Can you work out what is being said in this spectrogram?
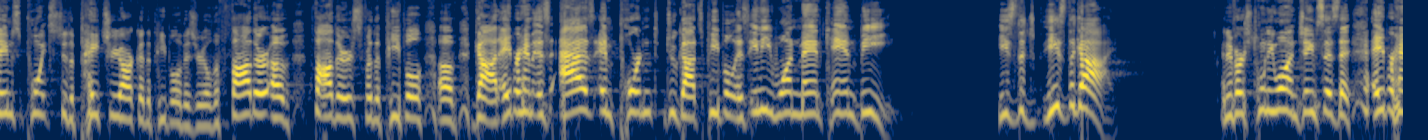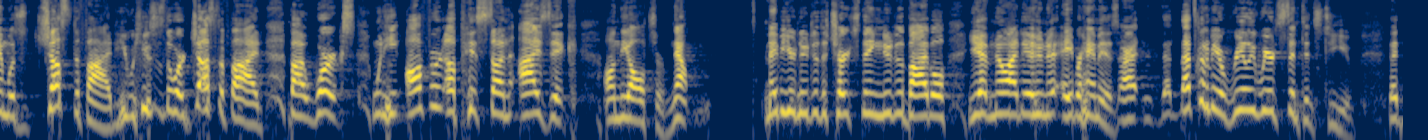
James points to the patriarch of the people of Israel, the father of fathers for the people of God. Abraham is as important to God's people as any one man can be. He's the, he's the guy. And in verse 21, James says that Abraham was justified. He uses the word justified by works when he offered up his son Isaac on the altar. Now, maybe you're new to the church thing, new to the Bible, you have no idea who Abraham is. All right, that, that's going to be a really weird sentence to you that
